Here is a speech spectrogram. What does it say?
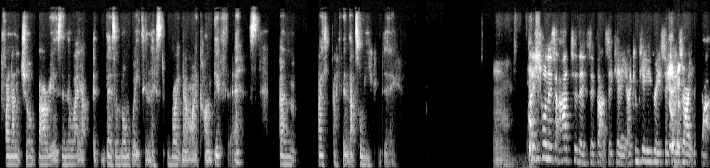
financial barriers in the way, I, there's a long waiting list right now, I can't give this. Um, I, I think that's all you can do. Um, I just wanted to add to this, if that's okay. I completely agree. So Joe's right with that.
